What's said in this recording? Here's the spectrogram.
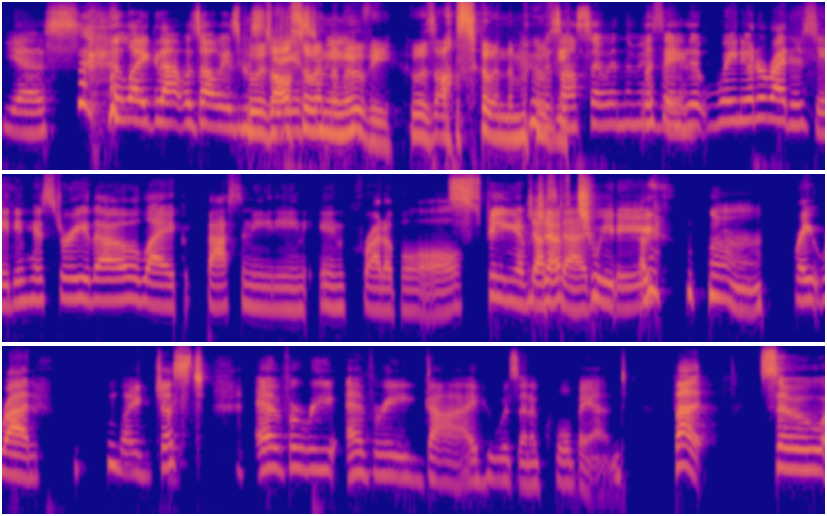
yes like that was always Who is mysterious also to in the me. movie. Who is also in the movie. who was also in the movie Listen, the Winona Ryder's dating history, though, like fascinating, incredible, Speaking of Just Jeff a- Tweedy, hmm. great run. like just every every guy who was in a cool band. But so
